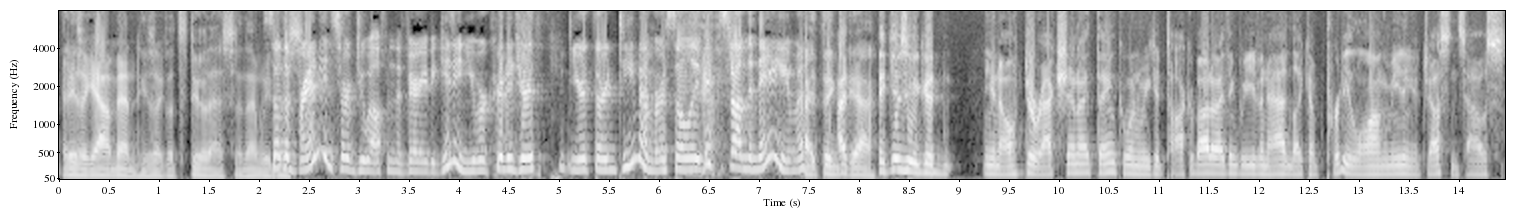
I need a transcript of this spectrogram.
and he's like yeah i'm in he's like let's do this and then we So just the branding served you well from the very beginning. You recruited your your third team member solely based on the name. i think I, yeah It gives you a good, you know, direction, I think, when we could talk about it. I think we even had like a pretty long meeting at Justin's house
